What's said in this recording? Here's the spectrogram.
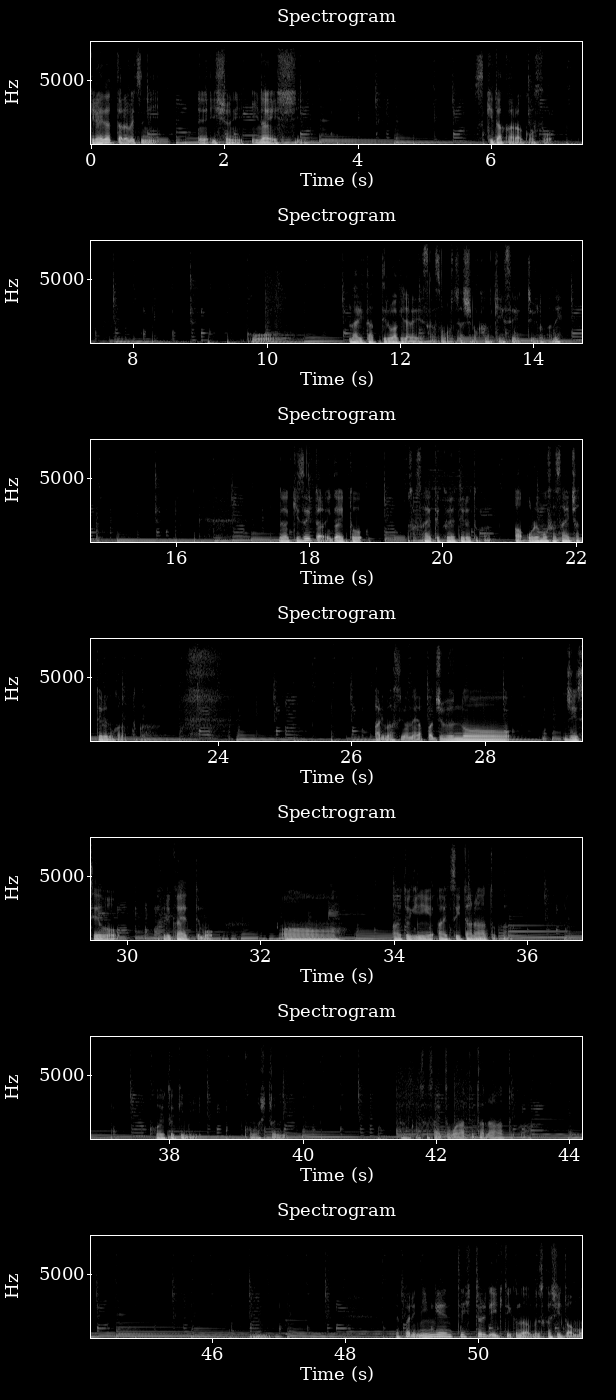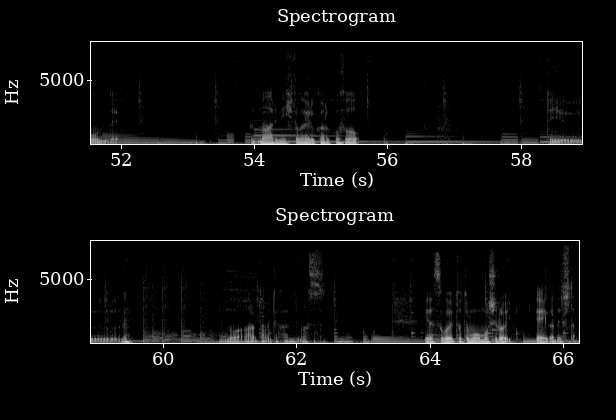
嫌いだったら別に、ね、一緒にいないし好きだからこそこう成り立ってるわけじゃないですかその人たちの関係性っていうのがね。だから気づいたら意外と支えてくれてるとかあ俺も支えちゃってるのかなとかありますよね。やっぱ自分の人生を振り返ってもあああいう時にあいついたなとかこういう時にこの人になんか支えてもらってたなとか、うん、やっぱり人間って一人で生きていくのは難しいとは思うんで周りに人がいるからこそます。いやすごいとても面白い映画でした。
